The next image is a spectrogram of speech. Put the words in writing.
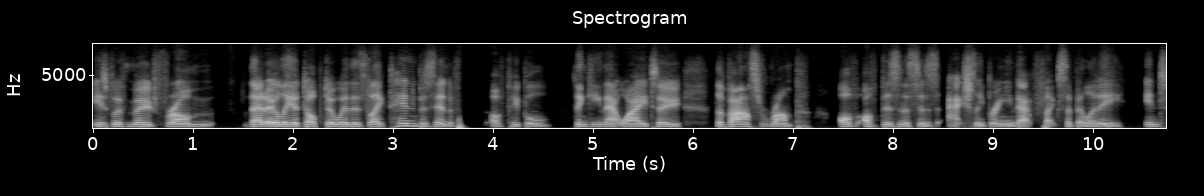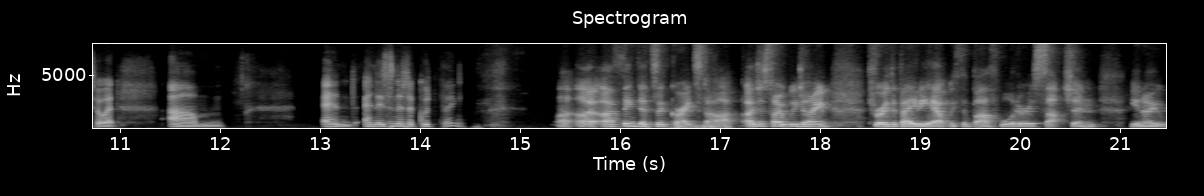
is we've moved from that early adopter where there's like 10% of, of people thinking that way to the vast rump of, of businesses actually bringing that flexibility into it. Um, and and isn't it a good thing? I, I think it's a great start. I just hope we don't throw the baby out with the bathwater as such. And, you know,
